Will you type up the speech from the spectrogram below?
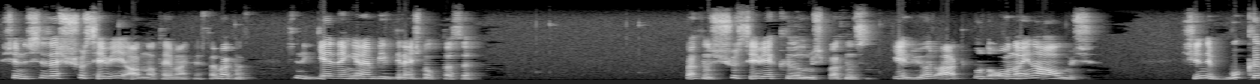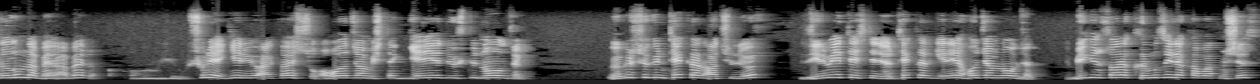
Şimdi size şu seviyeyi anlatayım arkadaşlar. Bakın. Şimdi geriden gelen bir direnç noktası. Bakın şu seviye kırılmış. Bakın geliyor artık burada onayını almış. Şimdi bu kırılımla beraber şuraya geliyor arkadaş alacağım işte geriye düştü ne olacak? Öbürsü gün tekrar açılıyor. Zirveyi test ediyor. Tekrar geriye hocam ne olacak? Bir gün sonra kırmızıyla kapatmışız.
